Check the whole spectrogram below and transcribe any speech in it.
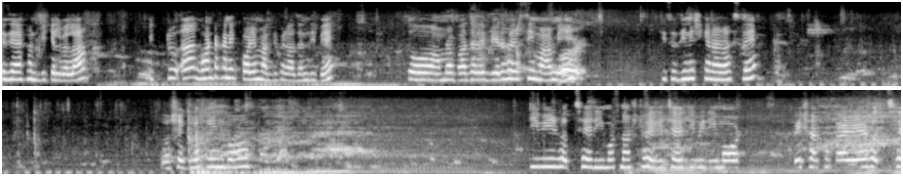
এই যে এখন বিকেলবেলা। একটু ঘন্টাখানেক পরে মাগরিবের আজান দিবে। তো আমরা বাজারে বের হয়েছি মামি কিছু জিনিস কেনার আছে। তো সেগুলো কিনবো। টিভির হচ্ছে রিমোট নষ্ট হয়ে গেছে টিভির রিমোট প্রেশার কুকারের হচ্ছে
